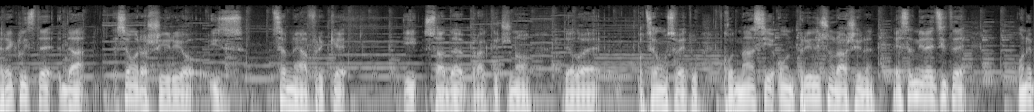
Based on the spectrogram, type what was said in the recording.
rekli ste da se on raširio iz Crne Afrike i sada praktično deluje po celom svetu. Kod nas je on prilično raširen. E sad mi recite, one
